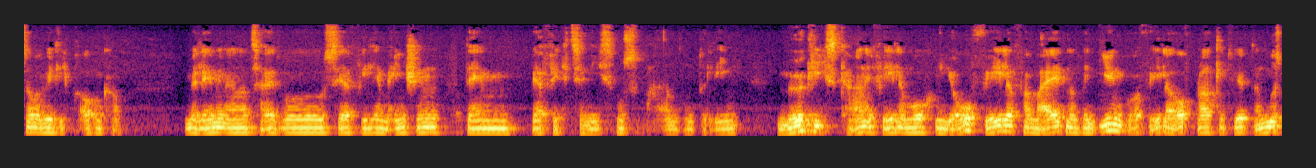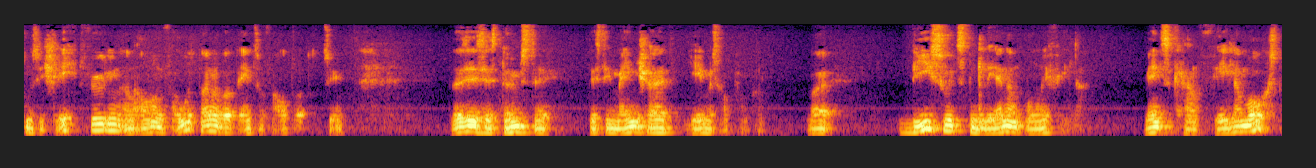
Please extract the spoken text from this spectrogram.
wir, wirklich brauchen kann. Wir leben in einer Zeit, wo sehr viele Menschen dem Perfektionismus Wahn unterliegen möglichst keine Fehler machen, ja, Fehler vermeiden und wenn irgendwo ein Fehler aufplattelt wird, dann muss man sich schlecht fühlen, einen anderen verurteilen oder den zur Verantwortung ziehen. Das ist das Dümmste, das die Menschheit jemals anfangen kann. Weil, wie sollst du lernen ohne Fehler? Wenn du keinen Fehler machst,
